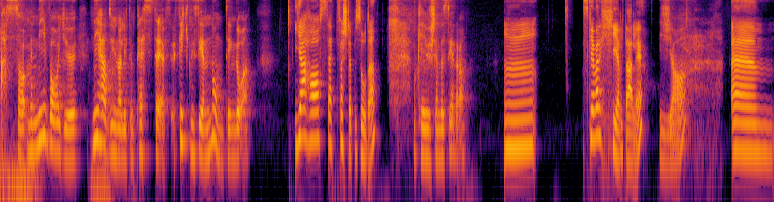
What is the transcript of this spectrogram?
Alltså, men ni var ju... Ni hade ju någon liten pressträff. Fick ni se någonting då? Jeg har sett første episode. Okej, hur kändes det då? Mm, skal jeg være helt ærlig, Ja. Ehm,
